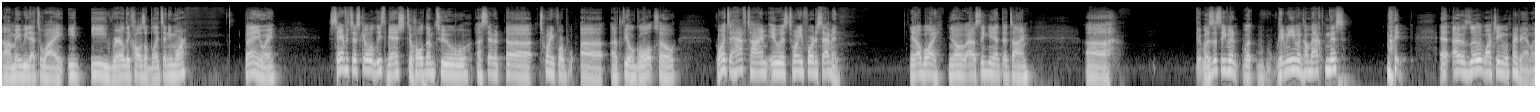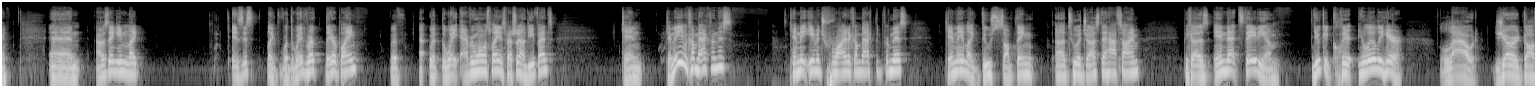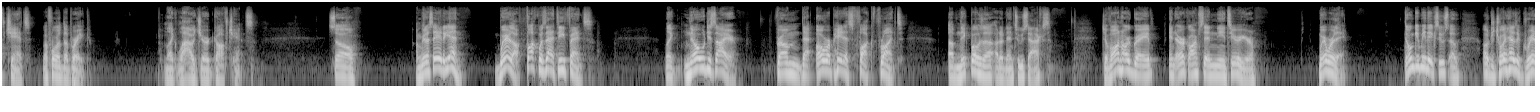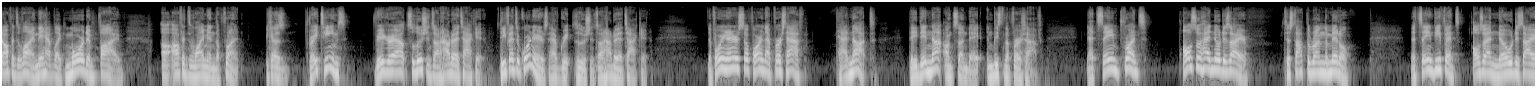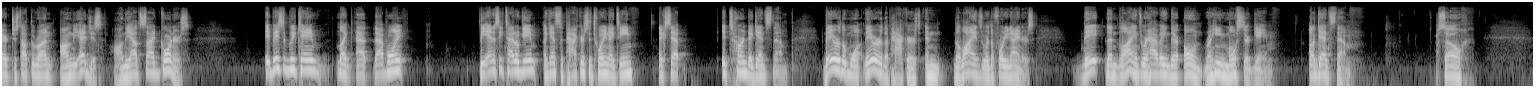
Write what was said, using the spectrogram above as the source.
Uh, maybe that's why he, he rarely calls a blitz anymore. But anyway, San Francisco at least managed to hold them to a seven, uh, 24 uh, a field goal. So going to halftime, it was 24 to 7. And oh boy, you know, I was thinking at that time, uh, was this even what can we even come back from this? Like I was literally watching with my family and I was thinking like is this like with the way they were playing with with the way everyone was playing, especially on defense? Can can they even come back from this? Can they even try to come back from this? Can they like do something uh, to adjust at halftime? Because in that stadium, you could clear, you literally hear loud Jared Goff chants before the break, like loud Jared Goff chants. So I'm gonna say it again. Where the fuck was that defense? Like no desire from that overpaid as fuck front of Nick Bosa, other than two sacks, Javon Hargrave, and Arik Armstead in the interior. Where were they? Don't give me the excuse of, oh, Detroit has a great offensive line. They have like more than five uh, offensive linemen in the front because great teams figure out solutions on how to attack it. Defensive coordinators have great solutions on how to attack it. The 49ers so far in that first half had not. They did not on Sunday, at least in the first half. That same front also had no desire to stop the run in the middle. That same defense also had no desire to stop the run on the edges, on the outside corners. It basically came like at that point, the NFC title game against the Packers in 2019, except it turned against them. They were the one they were the Packers and the Lions were the 49ers. They the Lions were having their own Raheem Mostert game against them. So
